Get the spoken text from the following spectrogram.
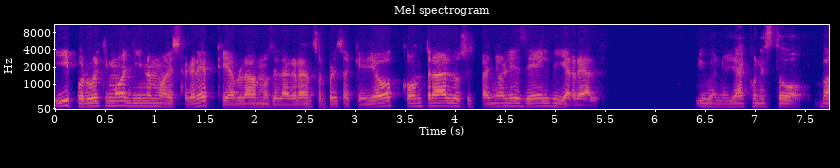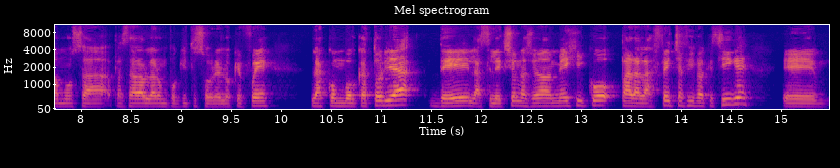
Y por último, el Dinamo de Zagreb, que hablábamos de la gran sorpresa que dio contra los españoles del Villarreal. Y bueno, ya con esto vamos a pasar a hablar un poquito sobre lo que fue la convocatoria de la Selección Nacional de México para la fecha FIFA que sigue, eh,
